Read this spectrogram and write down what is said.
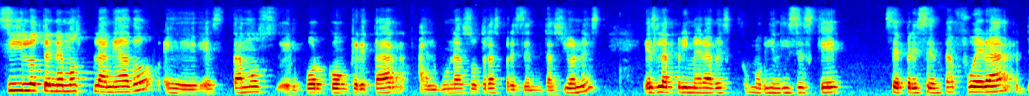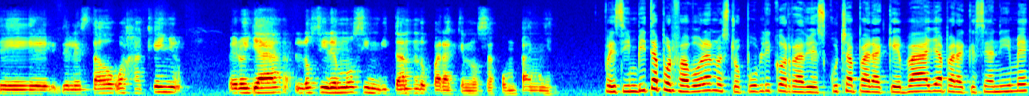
Sí, lo tenemos planeado. Eh, estamos eh, por concretar algunas otras presentaciones. Es la primera vez, como bien dices, que se presenta fuera del estado oaxaqueño, pero ya los iremos invitando para que nos acompañen. Pues invita por favor a nuestro público Radio Escucha para que vaya, para que se anime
